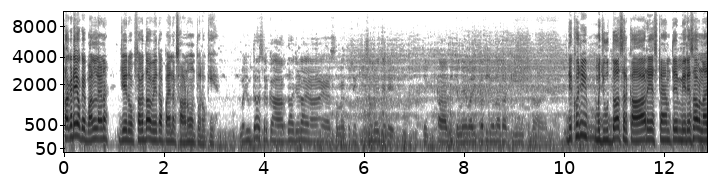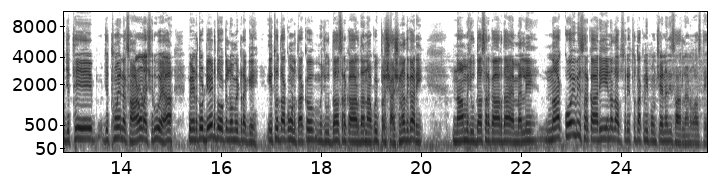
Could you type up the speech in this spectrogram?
ਤਕੜੇ ਹੋ ਕੇ ਬੰਨ ਲੈਣ, ਜੇ ਰੁਕ ਸਕਦਾ ਹੋਵੇ ਤਾਂ ਆਪਾਂ ਇਹ ਨੁਕਸਾਨ ਹੋਣ ਤੋਂ ਰੋਕੀਏ। ਮੌਜੂਦਾ ਸਰਕਾਰ ਦਾ ਜਿਹੜਾ ਆ ਇਸ ਸਮੇਂ ਤੁਸੀਂ ਕੀ ਸਮਝਦੇ ਜੇ? ਤੇ ਆਪਦੀ ਜ਼ਿੰਮੇਵਾਰੀ ਪ੍ਰਤੀ ਉਹਨਾਂ ਦਾ ਕੀ ਝੁਕਾਅ ਹੈ? ਦੇਖੋ ਜੀ, ਮੌਜੂਦਾ ਸਰਕਾਰ ਇਸ ਟਾਈਮ ਤੇ ਮੇਰੇ ਹਿਸਾਬ ਨਾਲ ਜਿੱਥੇ, ਜਿੱਥੋਂ ਇਹ ਨੁਕਸਾਨ ਹੋਣਾ ਸ਼ੁਰੂ ਹੋਇਆ, ਪਿੰਡ ਤੋਂ 1.5 2 ਕਿਲੋਮੀਟਰ ਅੱਗੇ, ਇੱਥੋਂ ਤੱਕ ਹੁਣ ਤੱਕ ਮੌਜੂਦਾ ਸਰਕਾਰ ਦਾ ਨਾ ਕੋਈ ਪ੍ਰਸ਼ਾਸਨ ਅਧਿਕਾਰੀ, ਨਾ ਮੌਜੂਦਾ ਸਰਕਾਰ ਦਾ ਐਮਐਲਏ ਨਾ ਕੋਈ ਵੀ ਸਰਕਾਰੀ ਇਹਨਾਂ ਦਾ ਅਫਸਰ ਇੱਥੋਂ ਤੱਕ ਨਹੀਂ ਪਹੁੰਚਿਆ ਇਹਨਾਂ ਦੀ ਸਾਰ ਲੈਣ ਵਾਸਤੇ।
